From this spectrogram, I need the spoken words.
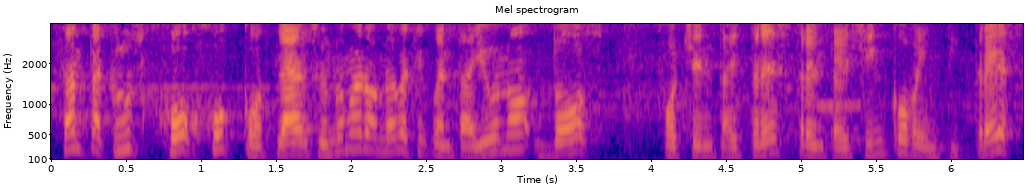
Santa Cruz Jojo Cotlán, su número 951-283-3523.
